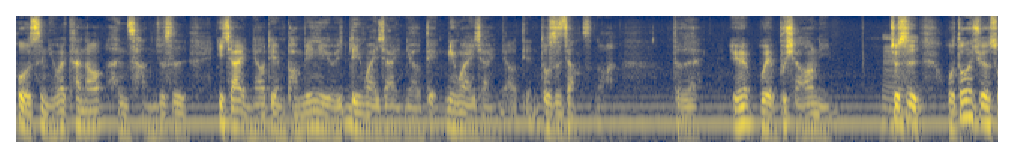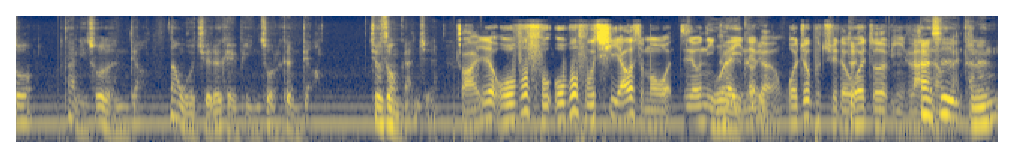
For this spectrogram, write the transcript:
或者是你会看到很长，就是一家饮料店旁边也有另外一家饮料店，另外一家饮料店都是这样子的嘛，对不对？因为我也不想要你，嗯就是我都会觉得说，但你做的很屌，那我觉得可以比你做的更屌，就这种感觉。对啊，就是我不服，我不服气啊！为什么我只有你可以那个，我就不觉得我会做的比你烂但？是可能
